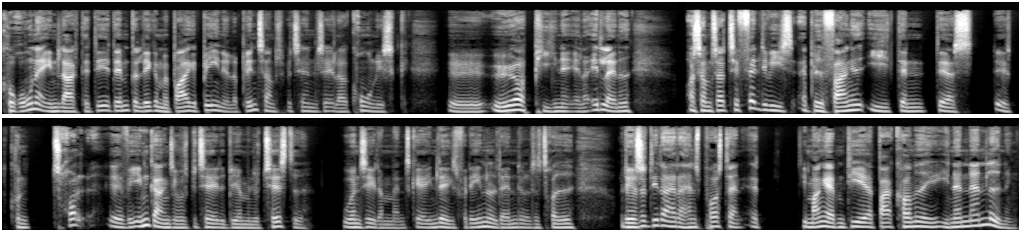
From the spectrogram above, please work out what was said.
corona-indlagte, det er dem, der ligger med brækket ben, eller blindtarmsbetændelse, eller kronisk øh, ørepine, eller et eller andet, og som så tilfældigvis er blevet fanget i den der øh, kontrol øh, ved indgangen til hospitalet, bliver man jo testet, uanset om man skal indlægges for det ene eller det andet eller det tredje. Og det er jo så det, der er der hans påstand, at de mange af dem, de er bare kommet i en anden anledning.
